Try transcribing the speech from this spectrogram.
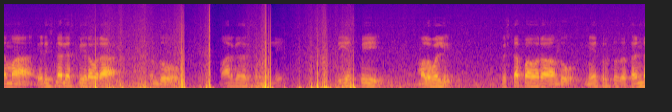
ನಮ್ಮ ಎಡಿಷನಲ್ ಎಸ್ ಪಿರವರ ಒಂದು ಮಾರ್ಗದರ್ಶನದಲ್ಲಿ D S P Malavalli, Krishnappa ಅವರ ಒಂದು ನೇತೃತ್ವದ ತಂಡ,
